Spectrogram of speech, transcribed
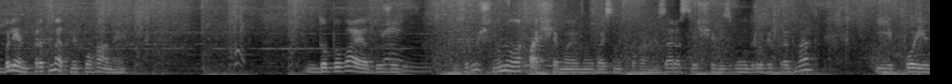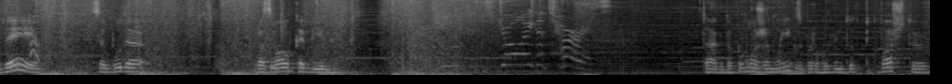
Блін, предмет непоганий. Добиває дуже зручно. Ну, на фаш я маю на увазі непоганий. Зараз я ще візьму другий предмет, і по ідеї це буде розвал кабіни. Так, допоможемо Іксбергу, він тут під баштою.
